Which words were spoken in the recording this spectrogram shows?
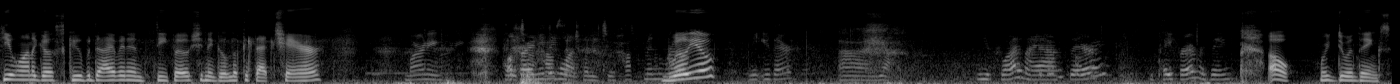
You want to go scuba diving in deep ocean and go look at that chair? Marney, I'll try anything once. 22 Huffman. Will you? Meet you there? Uh, yeah. You fly my ass there. You pay for everything. Oh, we're doing things.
